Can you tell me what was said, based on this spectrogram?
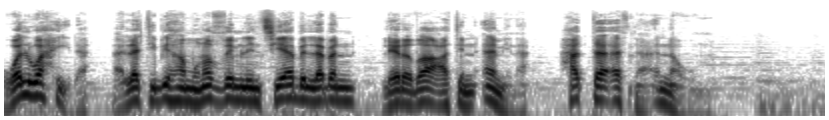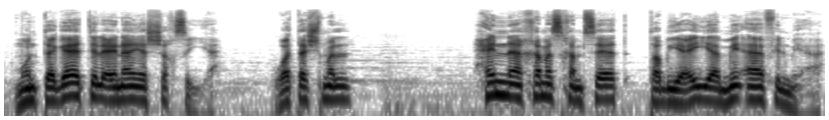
والوحيدة التي بها منظم لانسياب اللبن لرضاعة آمنة حتى أثناء النوم. منتجات العناية الشخصية وتشمل حنة خمس خمسات طبيعية مئة في المئة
